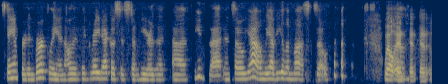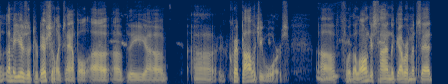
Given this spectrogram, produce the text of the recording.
Stanford and Berkeley and all the, the great ecosystem here that uh, feeds that. And so, yeah, and we have Elon Musk. So, Well, and, Um, and, and let me use a traditional example uh, of the uh, uh, cryptology wars. Uh, for the longest time, the government said,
